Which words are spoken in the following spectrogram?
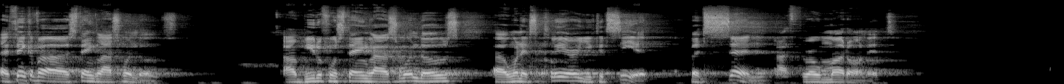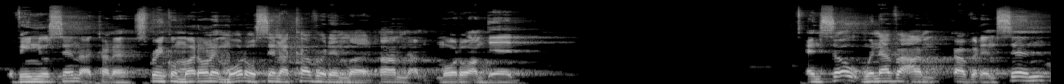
I think of uh, stained glass windows. Our beautiful stained glass windows, uh, when it's clear, you could see it. But sin, I throw mud on it. Venial sin, I kind of sprinkle mud on it. Mortal sin, I cover it in mud. I'm, I'm mortal, I'm dead. And so, whenever I'm covered in sin,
